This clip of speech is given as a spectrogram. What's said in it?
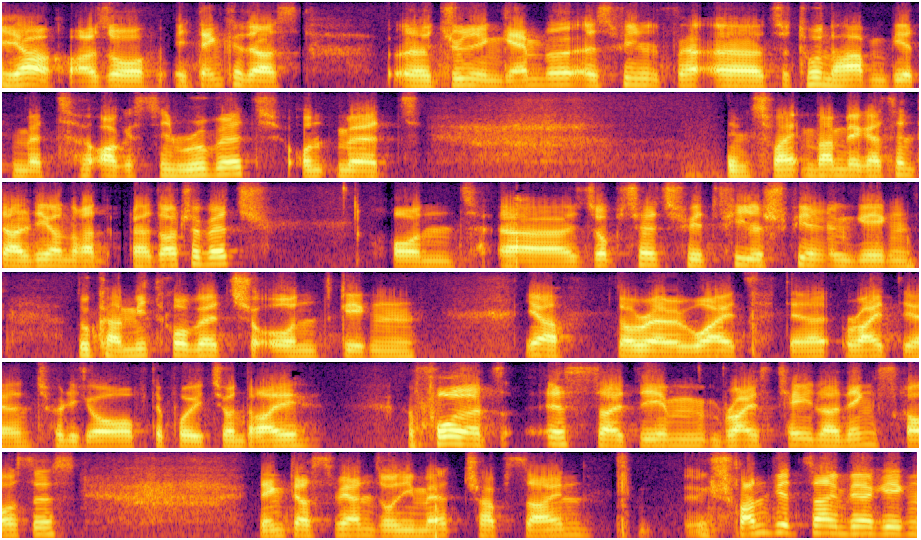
Ja, also ich denke, dass äh, Julian Gamble es viel äh, zu tun haben wird mit Augustin Rubit und mit dem zweiten Bamberger Center Leon Radocevic. Und äh, Subcic wird viel spielen gegen Luka Mitrovic und gegen ja, Dorel White, der Wright, der natürlich auch auf der Position 3 gefordert ist, seitdem Bryce Taylor längst raus ist. Ich denke, das werden so die Matchups sein. Spannend wird sein, wer gegen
